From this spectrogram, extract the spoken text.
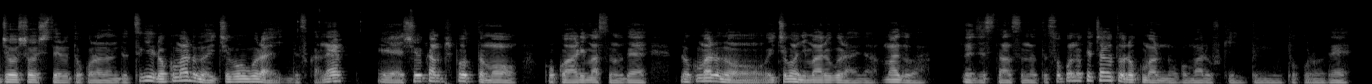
上昇しているところなんで、次60の15ぐらいですかね。えー、週間ピポットもここありますので、60の1520ぐらいが、まずはレジスタンスになって、そこ抜けちゃうと60の50付近というところで、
